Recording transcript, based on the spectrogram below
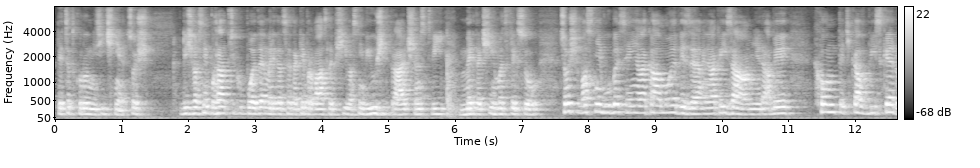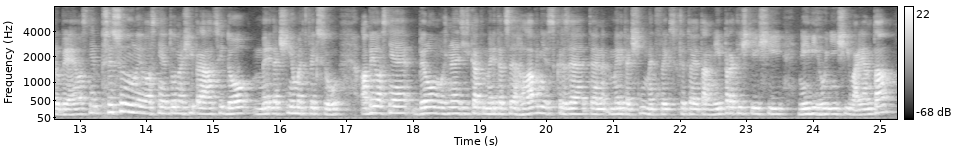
500 korun měsíčně, což když vlastně pořád přikupujete meditace, tak je pro vás lepší vlastně využít právě členství meditačního Netflixu, což vlastně vůbec je nějaká moje vize a nějaký záměr, aby bychom teďka v blízké době vlastně přesunuli vlastně tu naší práci do meditačního Netflixu, aby vlastně bylo možné získat meditace hlavně skrze ten meditační Netflix, protože to je ta nejpraktičtější, nejvýhodnější varianta.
